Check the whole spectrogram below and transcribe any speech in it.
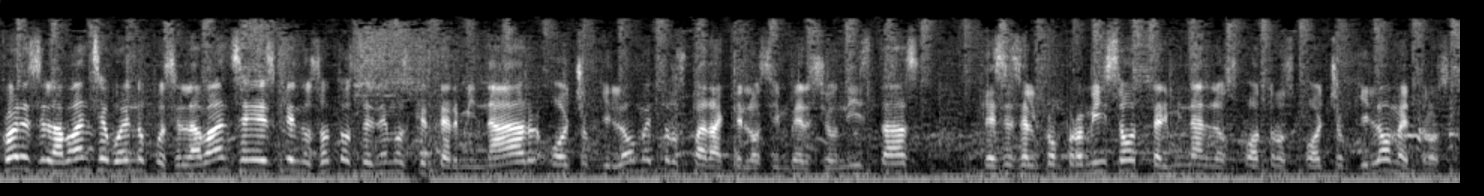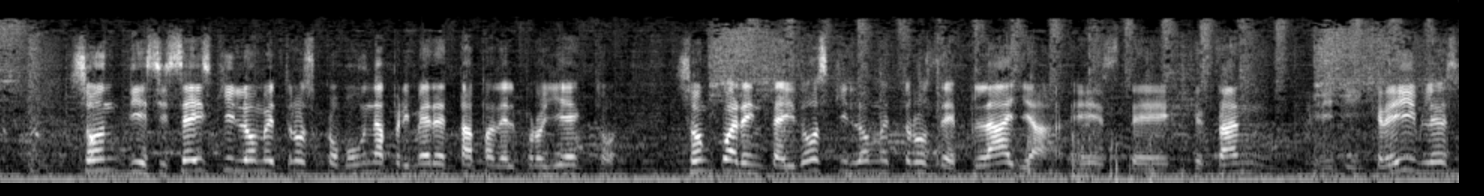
¿Cuál es el avance? Bueno, pues el avance es que nosotros tenemos que terminar 8 kilómetros para que los inversionistas, ese es el compromiso, terminan los otros 8 kilómetros. Son 16 kilómetros como una primera etapa del proyecto. Son 42 kilómetros de playa este, que están increíbles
